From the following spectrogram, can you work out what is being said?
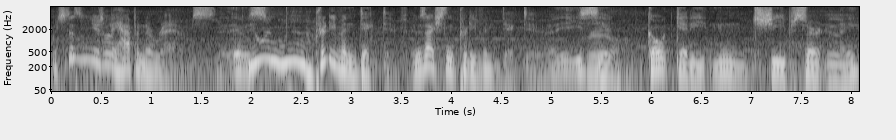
Which doesn't usually happen to rams. It was yeah. pretty vindictive. It was actually pretty vindictive. You see a goat get eaten, sheep certainly.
